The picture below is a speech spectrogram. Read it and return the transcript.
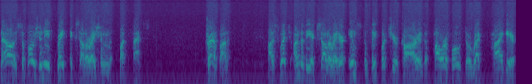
Now, suppose you need great acceleration, but fast. Tramp on it. A switch under the accelerator instantly puts your car into powerful, direct high gear.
